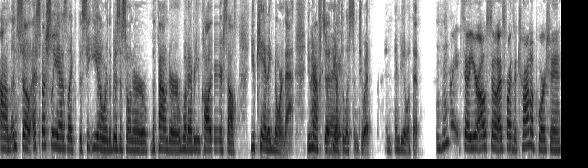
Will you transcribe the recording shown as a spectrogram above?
um, and so especially as like the ceo or the business owner or the founder or whatever you call yourself you can't ignore that you have to right. you have to listen to it and, and deal with it mm-hmm. right so you're also as far as the trauma portion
